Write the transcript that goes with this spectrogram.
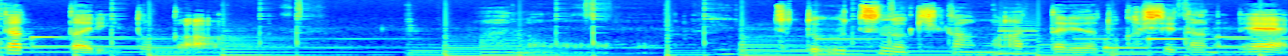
だったりとかとうつの期間もあったりだとかしてたので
